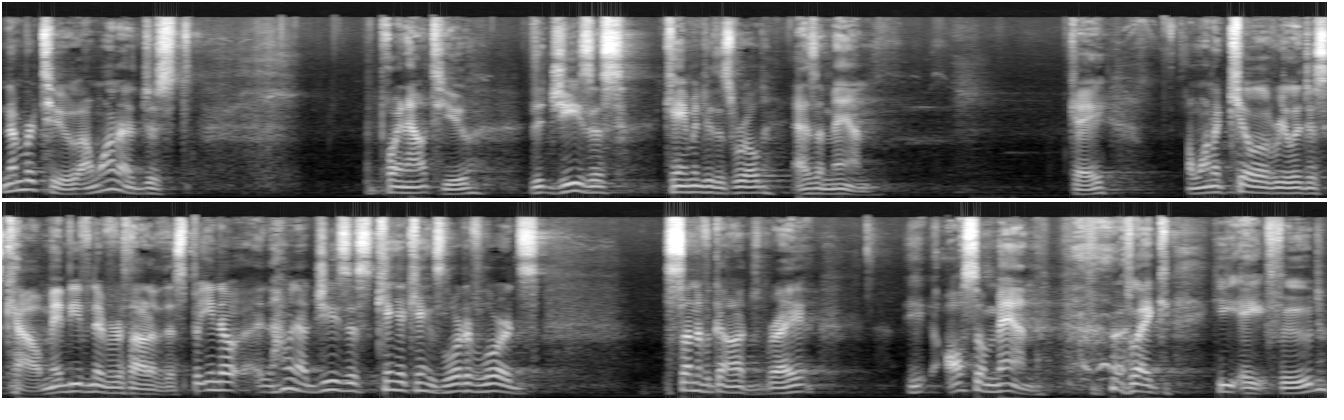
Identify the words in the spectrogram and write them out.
Number two, I want to just point out to you that Jesus came into this world as a man. Okay? I want to kill a religious cow. Maybe you've never thought of this, but you know, how Jesus, King of Kings, Lord of Lords, Son of God, right? He, also man. like he ate food,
